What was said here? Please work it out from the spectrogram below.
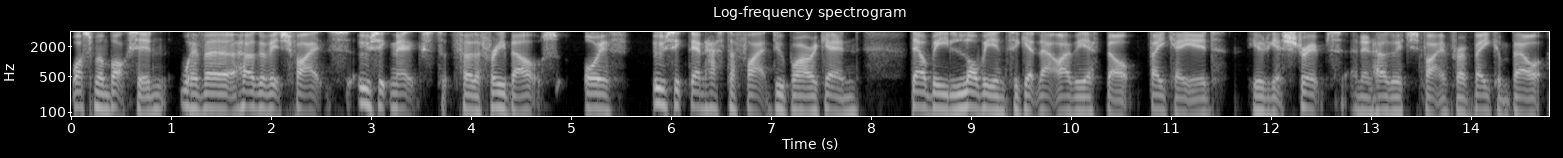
Wasserman Boxing whether Hrgovic fights Usyk next for the three belts, or if Usyk then has to fight Dubois again, they'll be lobbying to get that IBF belt vacated. He would get stripped, and then Hrgovic is fighting for a vacant belt,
